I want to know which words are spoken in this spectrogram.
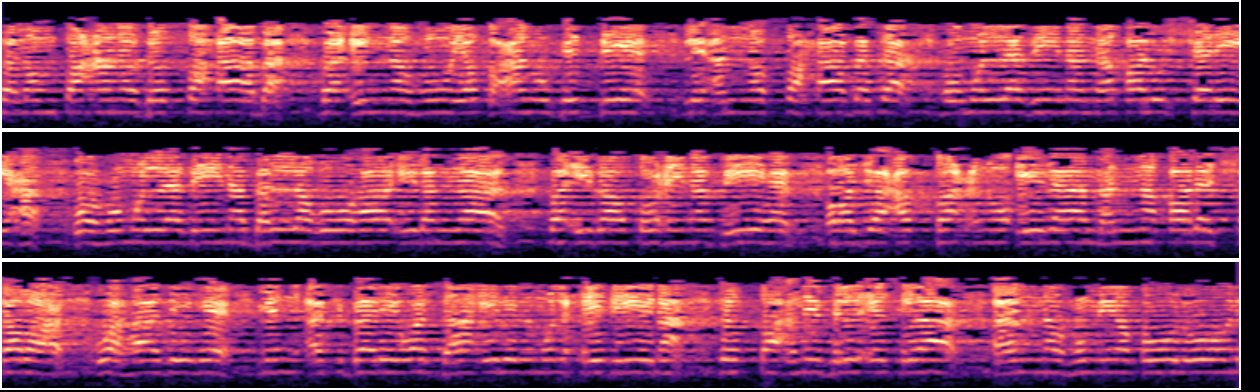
فمن طعن في الصحابة فإنه يطعن في الدين لأن الصحابة هم الذين نقلوا الشريعة وهم الذين بلغوها إلى الناس فإذا طعن فيهم رجع الطعن إلى من نقل الشرع وهذه من أكبر وسائل الملحدين في الطعن في الإسلام أنهم يقولون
